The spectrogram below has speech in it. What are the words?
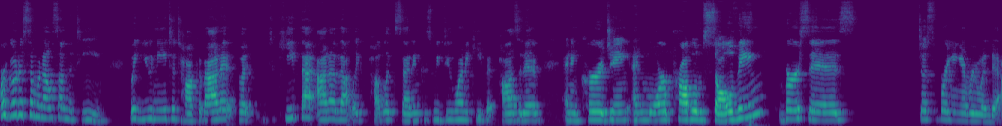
or go to someone else on the team but you need to talk about it but keep that out of that like public setting because we do want to keep it positive and encouraging and more problem solving versus just bringing everyone down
